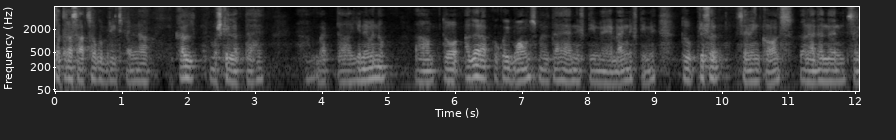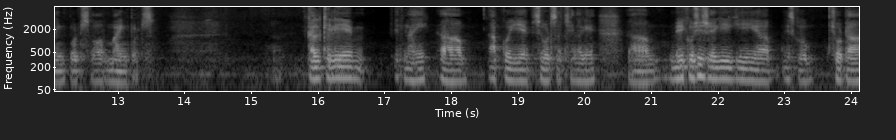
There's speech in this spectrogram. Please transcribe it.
सत्रह सात सौ को ब्रीच करना कल मुश्किल लगता है। बट यू नेवर नो तो अगर आपको कोई बाउंस मिलता है निफ्टी में बैंक निफ्टी में तो prefer selling calls rather than selling puts और बाइंग पुट्स कल के लिए इतना ही। आपको ये एपिसोड्स अच्छे लगे। मेरी कोशिश रहेगी कि इसको छोटा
